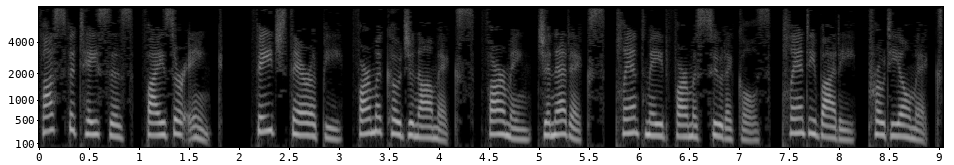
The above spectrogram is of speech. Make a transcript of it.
Phosphatases, Pfizer Inc. Phage therapy, pharmacogenomics, Pharming, genetics, plant-made pharmaceuticals, plantibody, proteomics.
